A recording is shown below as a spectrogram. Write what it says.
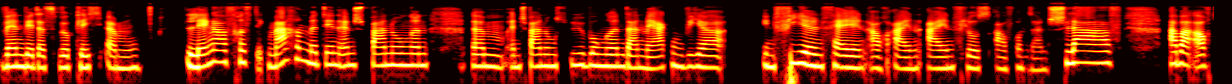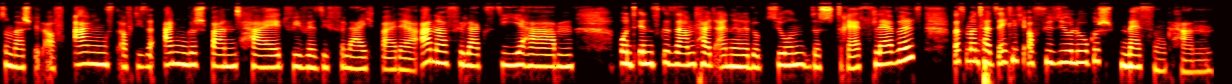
Wenn wir das wirklich ähm, längerfristig machen mit den Entspannungen, ähm, Entspannungsübungen, dann merken wir in vielen Fällen auch einen Einfluss auf unseren Schlaf, aber auch zum Beispiel auf Angst, auf diese Angespanntheit, wie wir sie vielleicht bei der Anaphylaxie haben und insgesamt halt eine Reduktion des Stresslevels, was man tatsächlich auch physiologisch messen kann.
